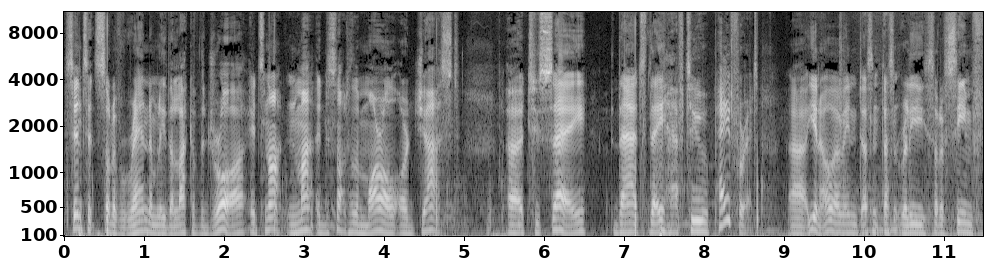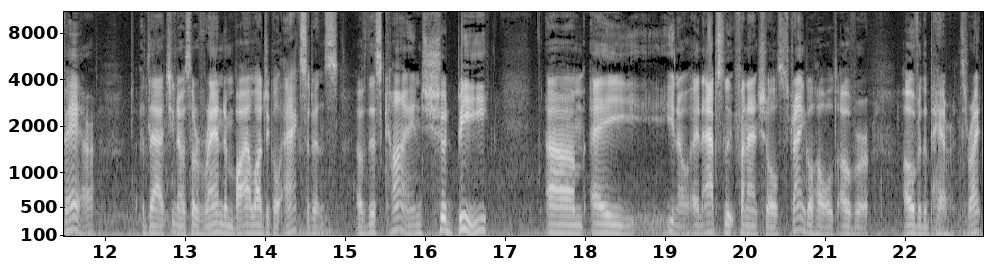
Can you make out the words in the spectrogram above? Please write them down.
since it's sort of randomly the luck of the draw, it's not mu- it's not the moral or just uh, to say that they have to pay for it. Uh, you know, I mean, doesn't doesn't really sort of seem fair that you know sort of random biological accidents of this kind should be um, a you know an absolute financial stranglehold over over the parents, right?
